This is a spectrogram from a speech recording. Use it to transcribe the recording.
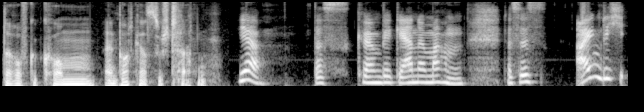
darauf gekommen, einen Podcast zu starten? Ja, das können wir gerne machen. Das ist eigentlich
